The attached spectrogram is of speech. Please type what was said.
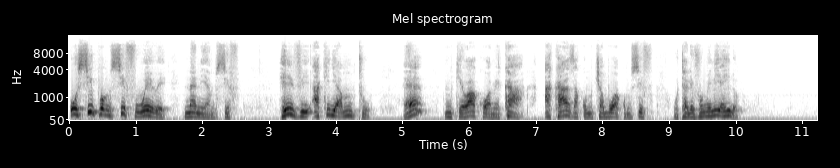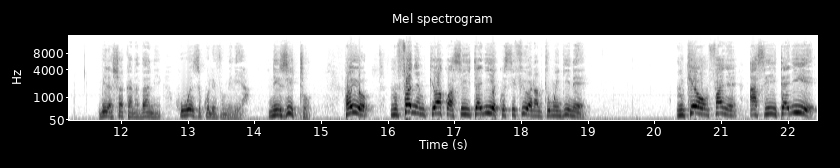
Usipomsifu wewe nani amsifu? Hivi akija mtu eh, mke wako amekaa akaanza kumchambua kumsifu utalivumilia hilo? Bila shaka nadhani huwezi kulivumilia. Ni zito. Kwa hiyo mfanye mke wako asihitajie kusifiwa na mtu mwingine. Mkeo mfanye asihitajie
